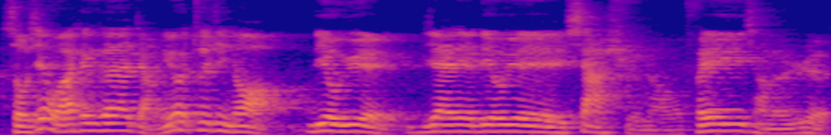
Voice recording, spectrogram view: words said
首先我要跟大家讲，因为最近哦，六月现在六月下旬哦，非常的热。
